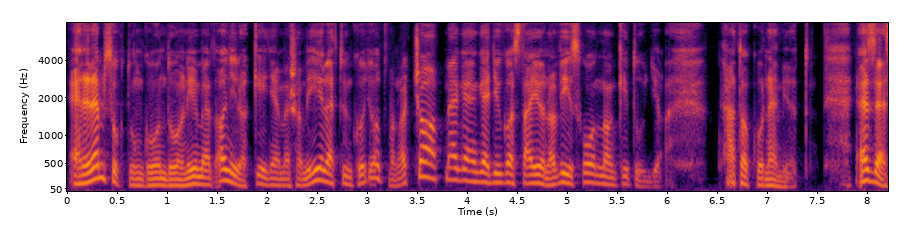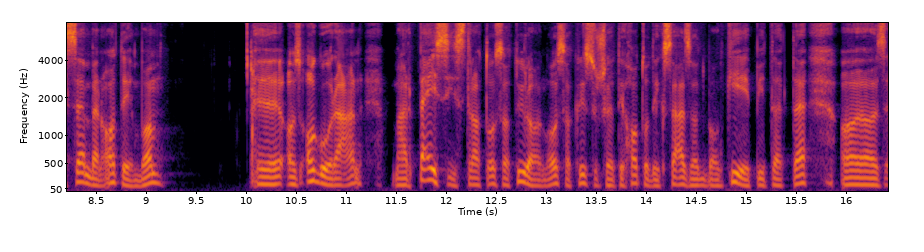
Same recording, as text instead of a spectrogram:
Erre nem szoktunk gondolni, mert annyira kényelmes a mi életünk, hogy ott van a csap, megengedjük, aztán jön a víz, honnan ki tudja. Hát akkor nem jött. Ezzel szemben Aténban az Agorán már Peisistratos, a Tyrannos, a Krisztus előtti 6. században kiépítette az,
